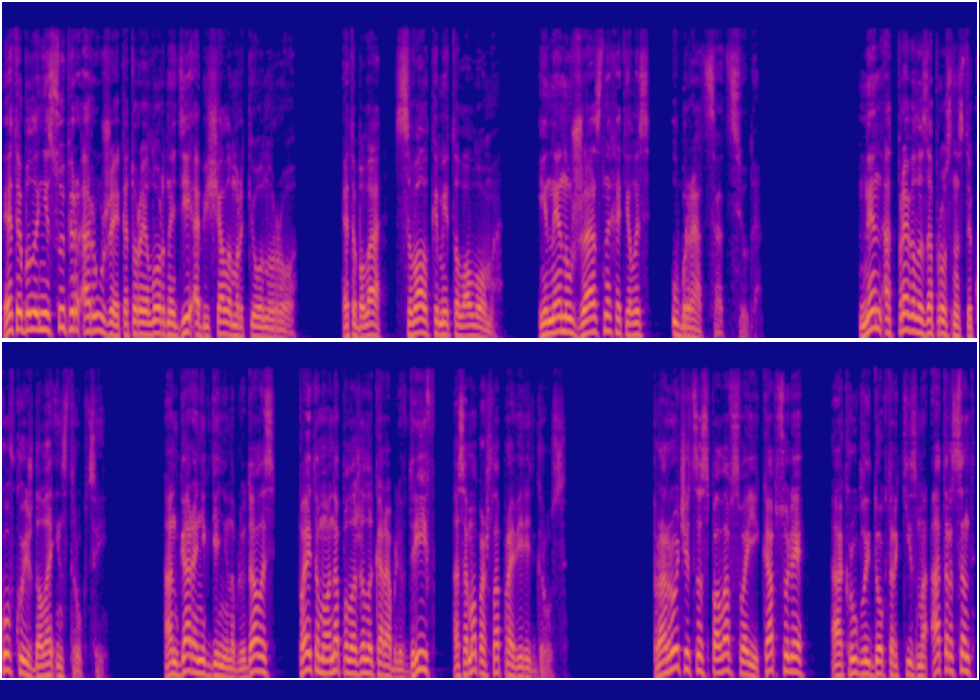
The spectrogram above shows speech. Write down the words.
Это было не супероружие, которое Лорна Ди обещала Маркиону Ро. Это была свалка металлолома. И Нэн ужасно хотелось убраться отсюда. Нэн отправила запрос на стыковку и ждала инструкций. Ангара нигде не наблюдалось, поэтому она положила корабль в дрейф, а сама пошла проверить груз. Пророчица спала в своей капсуле, а круглый доктор Кизма Аттерсенд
